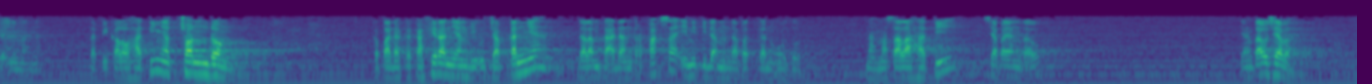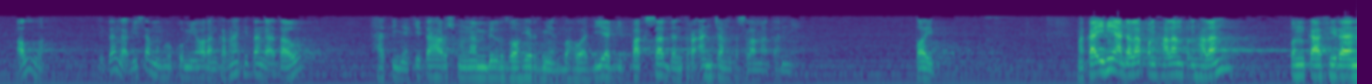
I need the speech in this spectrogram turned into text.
keimanan. Tapi kalau hatinya condong kepada kekafiran yang diucapkannya dalam keadaan terpaksa, ini tidak mendapatkan udur. Nah, masalah hati, siapa yang tahu? Yang tahu siapa? Allah. Kita nggak bisa menghukumi orang karena kita nggak tahu hatinya. Kita harus mengambil zohirnya bahwa dia dipaksa dan terancam keselamatannya. Taib. Maka ini adalah penghalang-penghalang pengkafiran.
